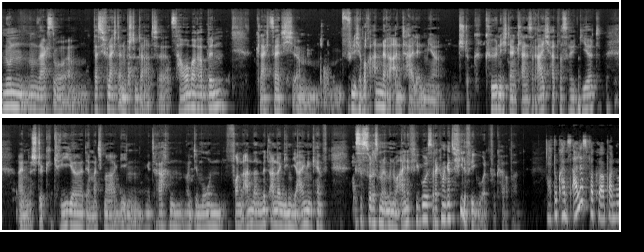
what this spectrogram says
Nun, nun sagst du, ähm, dass ich vielleicht eine bestimmte Art äh, Zauberer bin. Gleichzeitig ähm, fühle ich aber auch andere Anteile in mir. Ein Stück König, der ein kleines Reich hat, was regiert ein Stück Krieger, der manchmal gegen Drachen und Dämonen von anderen, mit anderen gegen die eigenen kämpft. Ist es so, dass man immer nur eine Figur ist oder kann man ganz viele Figuren verkörpern? Ja, du kannst alles verkörpern. Du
